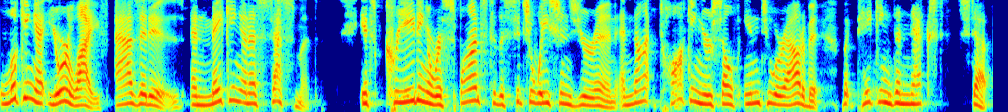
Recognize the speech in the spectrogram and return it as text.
looking at your life as it is and making an assessment. It's creating a response to the situations you're in and not talking yourself into or out of it, but taking the next step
